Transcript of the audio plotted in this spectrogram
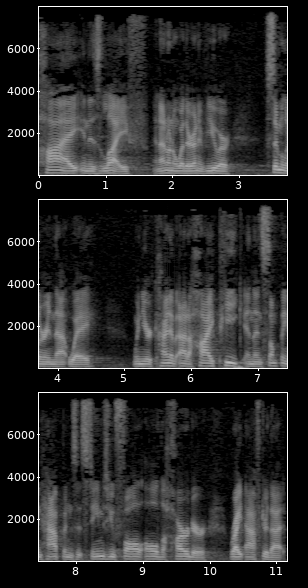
high in his life. And I don't know whether any of you are similar in that way. When you're kind of at a high peak and then something happens, it seems you fall all the harder right after that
